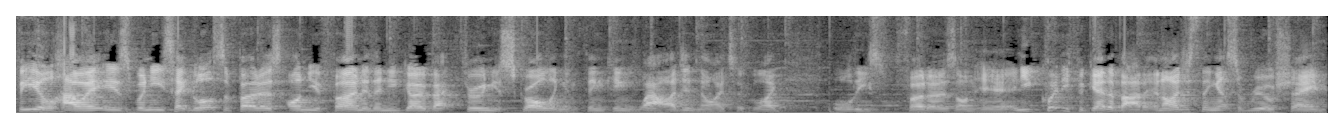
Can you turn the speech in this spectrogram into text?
feel how it is when you take lots of photos on your phone and then you go back through and you're scrolling and thinking, wow, I didn't know I took like all these photos on here and you quickly forget about it and I just think that's a real shame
